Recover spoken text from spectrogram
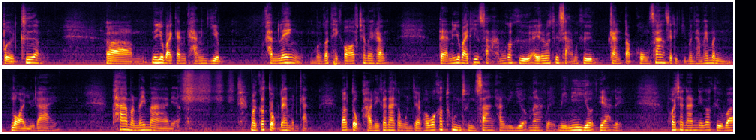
เปิดเครื่องนโยบายการคลังเหยียบคันเร่งมันก็เทคออฟใช่ไหมครับแต่นโยบายที่ 3 ก็คือไอ้นโยบายที่ 3 คือการปรับโครงสร้างเศรษฐกิจมันทำให้มันลอยอยู่ได้ ถ้ามันไม่มาเนี่ยมันก็ตกได้เหมือนกัน แล้วตกคราวนี้ก็น่ากังวลใจเพราะว่าเขาทุ่มทุนสร้างครั้งนี้เยอะมากเลย มีหนี้เยอะแยะเลย เพราะฉะนั้นเนี่ยก็คือว่า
